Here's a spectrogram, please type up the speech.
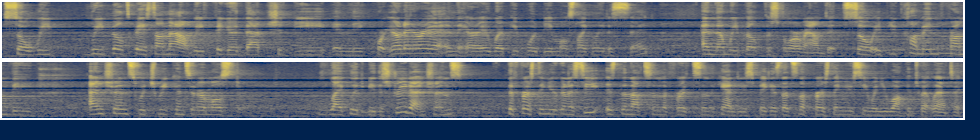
So we we built based on that. We figured that should be in the courtyard area, in the area where people would be most likely to sit, and then we built the store around it. So if you come in from the entrance, which we consider most likely to be the street entrance, the first thing you're going to see is the nuts and the fruits and the candies because that's the first thing you see when you walk into Atlantic.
